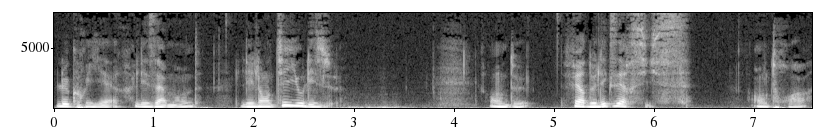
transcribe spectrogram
le gruyère, les amandes, les lentilles ou les œufs. En deux, faire de l'exercice. En trois,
